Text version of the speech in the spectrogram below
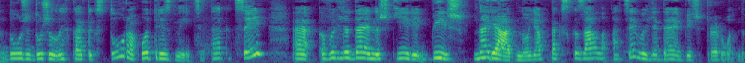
дуже-дуже легка текстура, от різниця. Так? Цей е, виглядає на шкірі більш нарядно, я б так сказала, а цей виглядає більш природно.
